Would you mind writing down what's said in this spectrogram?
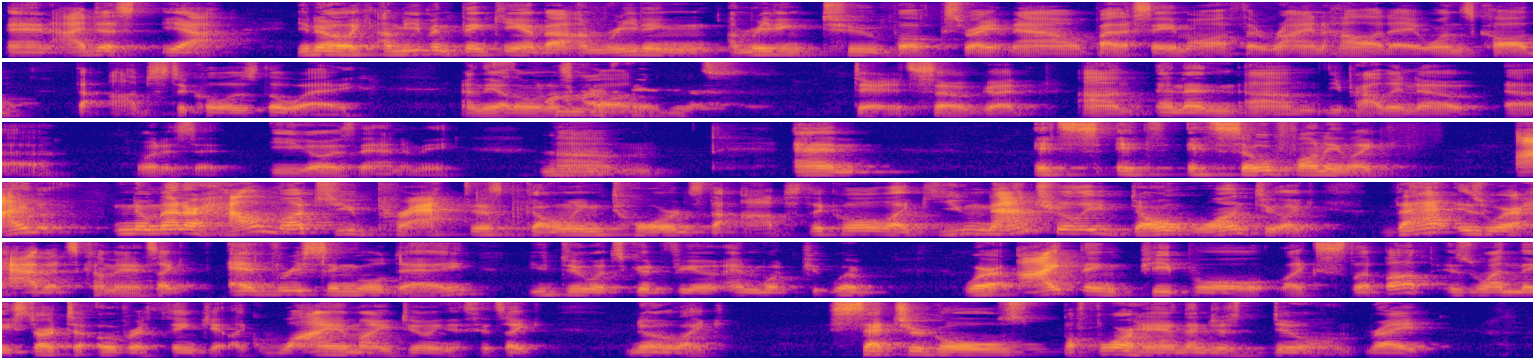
and I just yeah, you know, like I'm even thinking about I'm reading I'm reading two books right now by the same author, Ryan Holiday. One's called The Obstacle is the Way, and the other one is called favorites. Dude, it's so good. Um, and then um, you probably know uh, what is it? Ego is the enemy. Mm-hmm. Um, and it's it's it's so funny. Like I no matter how much you practice going towards the obstacle, like you naturally don't want to. Like that is where habits come in. It's like every single day you do what's good for you. And what where where I think people like slip up is when they start to overthink it. Like, why am I doing this? It's like, no, like set your goals beforehand, then just do them. Right.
